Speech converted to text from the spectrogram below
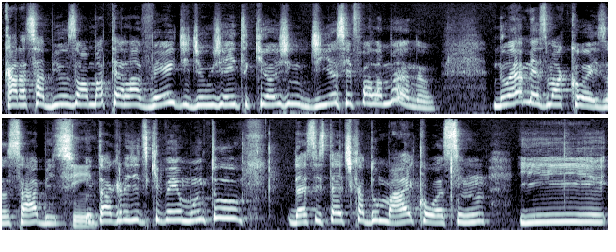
cara sabia usar uma tela verde de um jeito que hoje em dia você fala, mano, não é a mesma coisa, sabe? Sim. Então, acredito que veio muito dessa estética do Michael, assim. E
